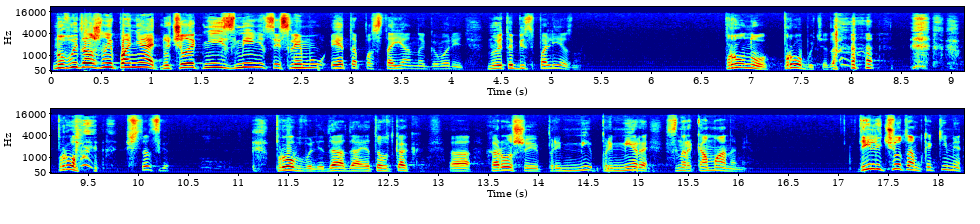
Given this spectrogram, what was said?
Но вы должны понять, ну человек не изменится, если ему это постоянно говорить. Но это бесполезно. Про, ну, пробуйте, да? Проб... Что ты Пробовали, да, да. Это вот как э, хорошие примеры с наркоманами. Да или что там, какими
